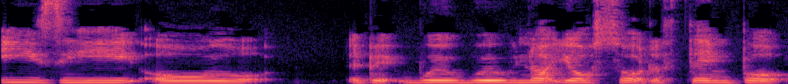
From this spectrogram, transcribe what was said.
easy or a bit woo woo, not your sort of thing, but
